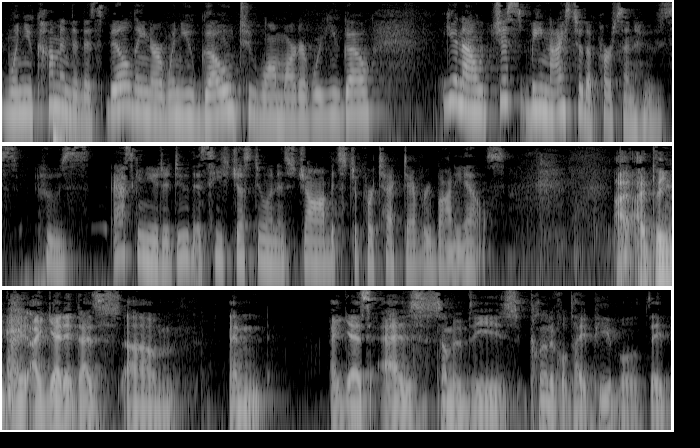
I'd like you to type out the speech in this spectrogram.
when you come into this building or when you go to Walmart or where you go, you know, just be nice to the person who's, who's asking you to do this. He's just doing his job. It's to protect everybody else. I, I think I, I, get it. As um, and I guess as some of these clinical type people, they've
